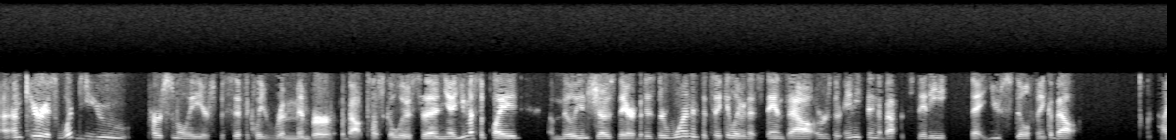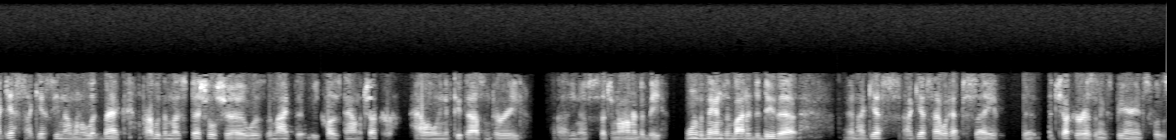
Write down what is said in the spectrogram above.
I'm curious, what do you personally or specifically remember about Tuscaloosa? And yeah, you must have played a million shows there, but is there one in particular that stands out, or is there anything about the city that you still think about? I guess I guess you know when I look back, probably the most special show was the night that we closed down the Chukker, Halloween of 2003. Uh, you know, it's such an honor to be one of the bands invited to do that. And I guess I guess I would have to say that the Chukker as an experience was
